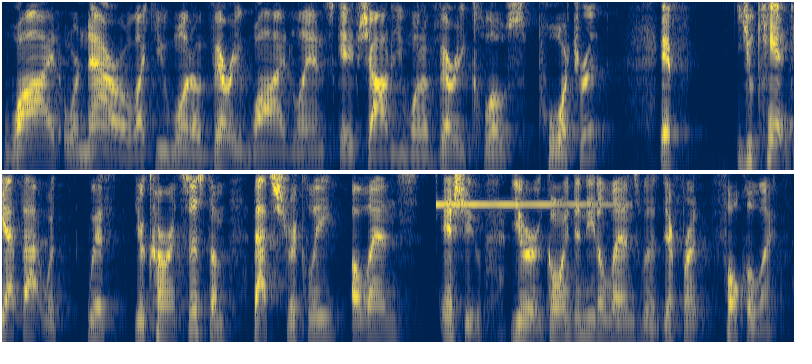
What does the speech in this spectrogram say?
wide or narrow, like you want a very wide landscape shot or you want a very close portrait, if you can't get that with, with your current system, that's strictly a lens issue. You're going to need a lens with a different focal length.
